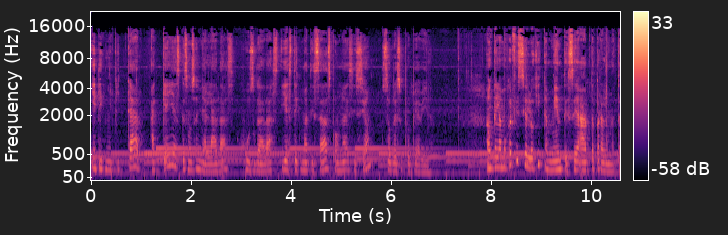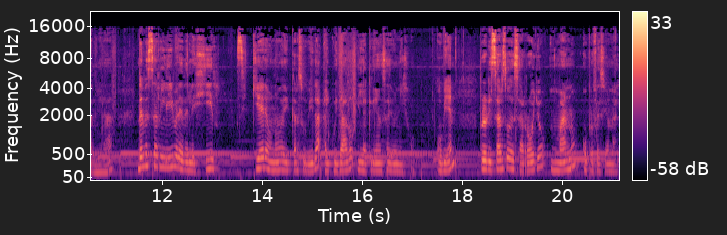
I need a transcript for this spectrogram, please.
y dignificar a aquellas que son señaladas, juzgadas y estigmatizadas por una decisión sobre su propia vida. Aunque la mujer fisiológicamente sea apta para la maternidad, debe ser libre de elegir si quiere o no dedicar su vida al cuidado y la crianza de un hijo, o bien priorizar su desarrollo humano o profesional.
